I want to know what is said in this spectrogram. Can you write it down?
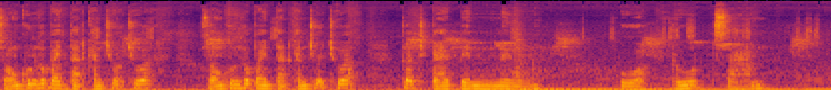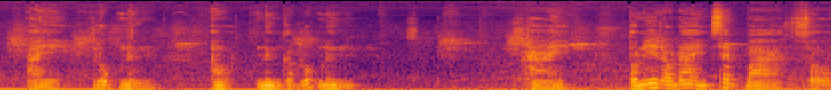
สองคูณเข้าไปตัดกันชั่วชั่วสองคูณเข้าไปตัดกันชั่วชั่วก็จะกลายเป็นหนึ่งบวกรูทสาม i ลบหนึ่งเอาหนึ่งกับลบหนึ่งหาย ตอนนี้เราได้ z บาร์สอง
